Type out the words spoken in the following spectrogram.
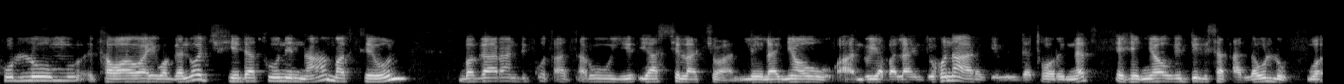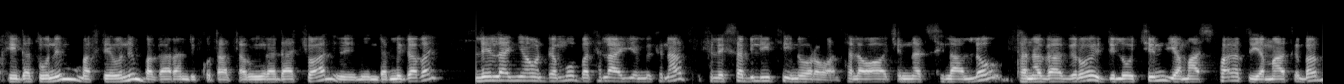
ሁሉም ተዋዋይ ወገኖች ሂደቱንና መፍትሄውን በጋራ እንዲቆጣጠሩ ያስችላቸዋል። ሌላኛው አንዱ የበላይ እንዲሆን አያደርግም። እንደ ጦርነት ይሄኛው እድል ይሰጣል ለሁሉም ሂደቱንም መፍትሄውንም በጋራ እንዲቆጣጠሩ ይረዳቸዋል እንደሚገባኝ። ሌላኛውን ደግሞ በተለያየ ምክንያት flexibility ይኖረዋል። ተለዋዋጭነት ስላለው ተነጋግሮ እድሎችን የማስፋት የማጥበብ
